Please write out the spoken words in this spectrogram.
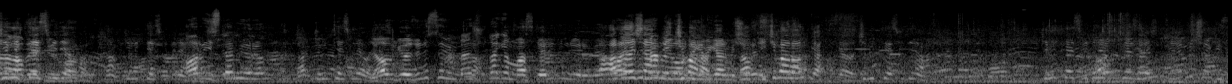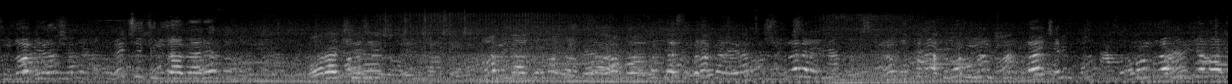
Kimlik tespiti yapalım. Tamam kimlik tespiti abi. yapalım. Abi istemiyorum. Tamam kimlik tespiti yapalım. Ya gözünü seveyim ben şuradayken maskeli dinliyorum ya. Arkadaşlar ekip alalım. ekip alalım. Kimlik tespiti yap. Kimlik tespiti yapacağız. Filmi çekiyorsunuz abi ya. Ne çekiyorsunuz abi yani? Araç Abi yazdırmaz ya. Ya bırak gelsin bırak beni ya. Bırak beni ya. Ya bunu bırakın abi yürü. Bırak. Tamam bırak yürüyeceğim abi.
